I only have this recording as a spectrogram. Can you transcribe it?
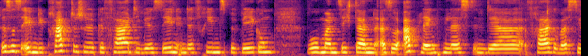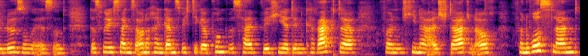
das ist eben die praktische Gefahr, die wir sehen in der Friedensbewegung, wo man sich dann also ablenken lässt in der Frage, was die Lösung ist. Und das würde ich sagen, ist auch noch ein ganz wichtiger Punkt, weshalb wir hier den Charakter von China als Staat und auch von Russland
